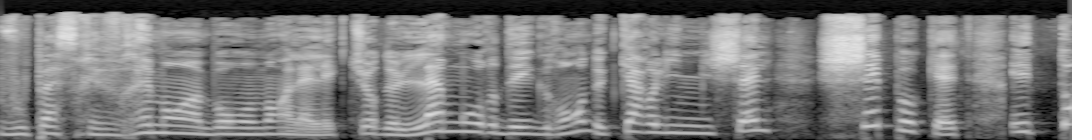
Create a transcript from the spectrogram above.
Vous passerez vraiment un bon moment à la lecture de L'amour des grands de Caroline Michel chez Pocket. Et tant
